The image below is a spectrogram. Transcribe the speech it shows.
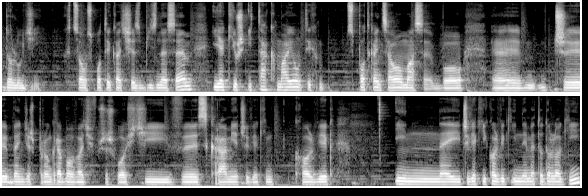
do ludzi, chcą spotykać się z biznesem i jak już i tak mają tych spotkań całą masę, bo e, czy będziesz programować w przyszłości w Scrumie, czy w jakimkolwiek innej, czy w jakiejkolwiek innej metodologii,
